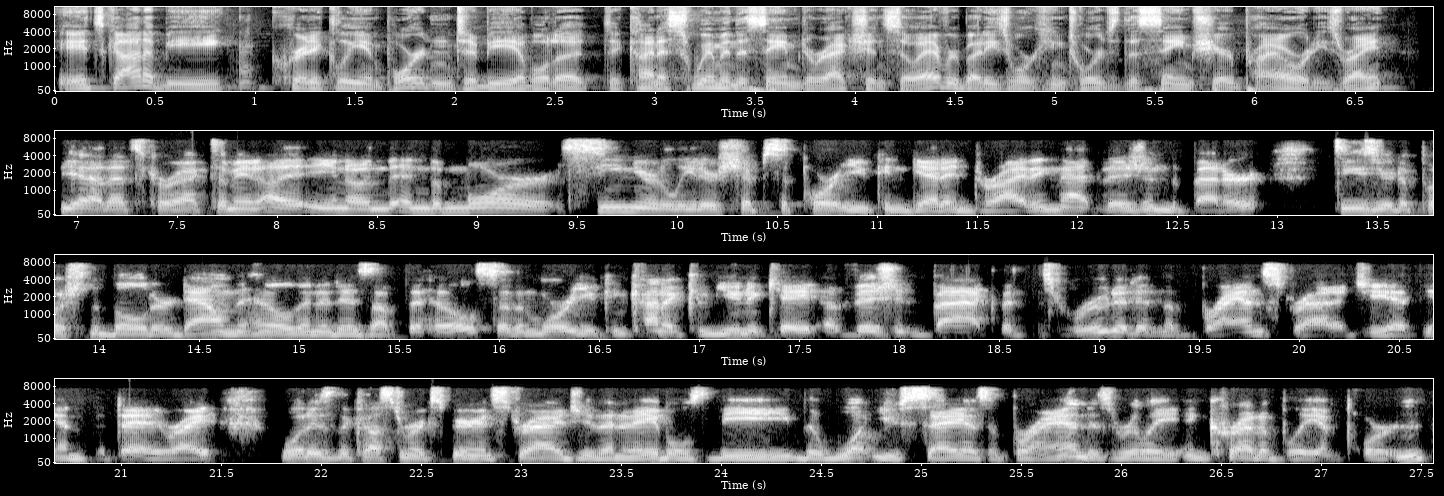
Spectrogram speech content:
it's got to be critically important to be able to to kind of swim in the same direction so everybody's working towards the same shared priorities, right? Yeah, that's correct. I mean, I, you know, and, and the more senior leadership support you can get in driving that vision, the better. It's easier to push the boulder down the hill than it is up the hill. So the more you can kind of communicate a vision back that's rooted in the brand strategy at the end of the day, right? What is the customer experience strategy that enables the the what you say as a brand is really incredibly important,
